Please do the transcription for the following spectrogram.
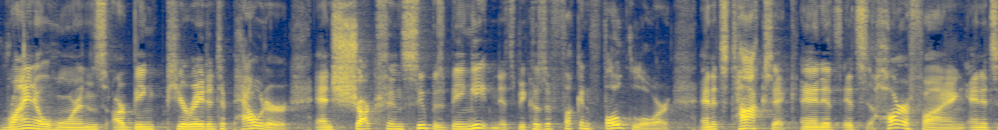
rhino horns are being pureed into powder and shark fin soup is being eaten. It's because of fucking folklore and it's toxic and it's it's horrifying and it's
